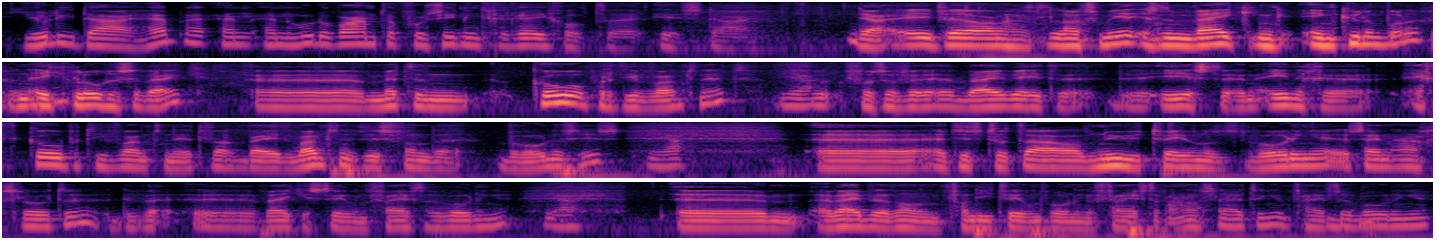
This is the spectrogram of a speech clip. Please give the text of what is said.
jullie daar hebben en, en hoe de warmtevoorziening geregeld eh, is daar? Ja, even langs- langs meer is een wijk in, in Culemborg, een Mhm. ecologische wijk, eh, met een coöperatief warmtenet. Ja. Voor, voor zover wij weten, de eerste en enige echt coöperatief warmtenet, waarbij het warmtenet dus van de bewoners is. Ja, het is totaal nu 200 woningen zijn aangesloten. De wijk is 250 woningen. Ja. Ehm, en wij hebben dan van die 200 woningen 50 aansluitingen, 50 mhm. woningen.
